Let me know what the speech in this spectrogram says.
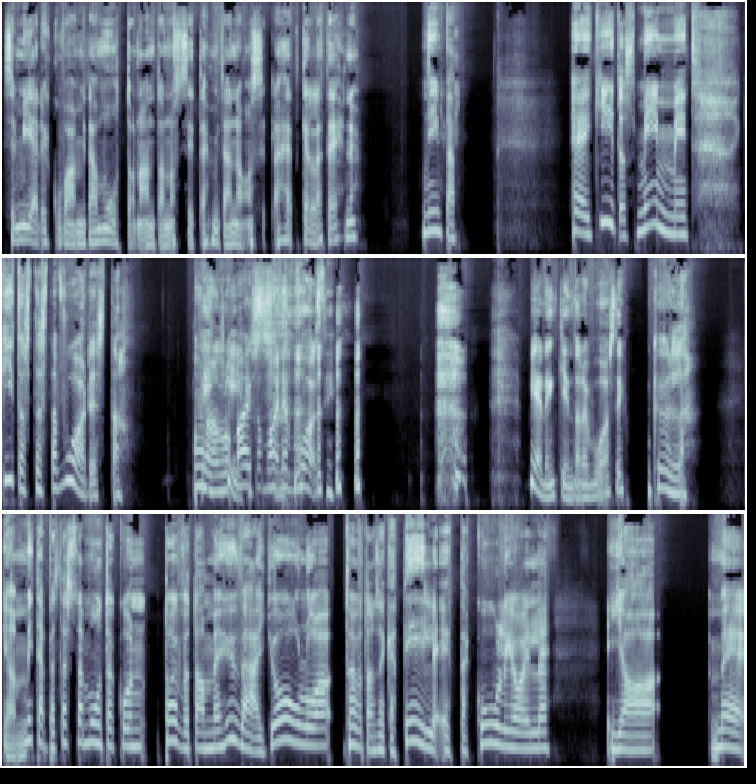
se mielikuva, mitä muut on antanut sitten, mitä ne on sillä hetkellä tehnyt. Niinpä. Hei, kiitos Mimmit. Kiitos tästä vuodesta. On Hei, ollut kiitos. aikamoinen vuosi. Mielenkiintoinen vuosi. Kyllä. Ja mitäpä tässä muuta kuin toivotamme hyvää joulua. Toivotan sekä teille että kuulijoille. Ja me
